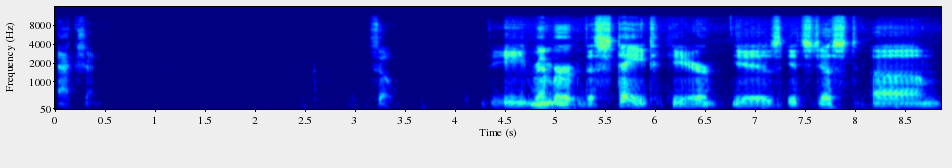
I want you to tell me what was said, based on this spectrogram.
action. So the remember the state here is it's just um,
